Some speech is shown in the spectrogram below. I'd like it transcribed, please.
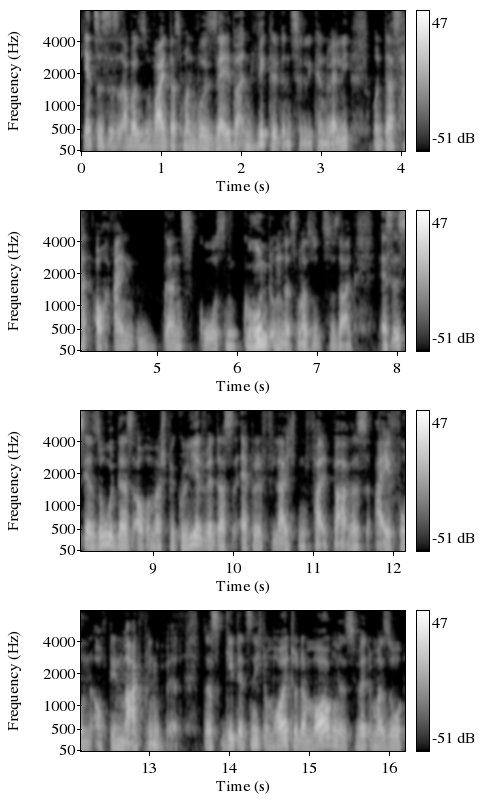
Jetzt ist es aber so so weit, dass man wohl selber entwickelt in Silicon Valley. Und das hat auch einen ganz großen Grund, um das mal so zu sagen. Es ist ja so, dass auch immer spekuliert wird, dass Apple vielleicht ein faltbares iPhone auf den Markt bringen wird. Das geht jetzt nicht um heute oder morgen. Es wird immer so,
